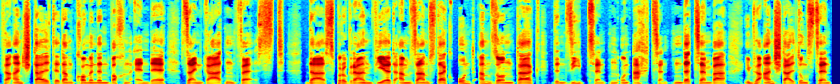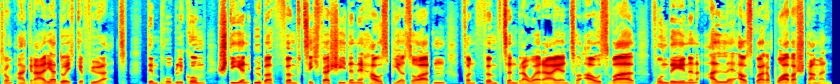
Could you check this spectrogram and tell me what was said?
veranstaltet am kommenden Wochenende sein Gartenfest. Das Programm wird am Samstag und am Sonntag, den 17. und 18. Dezember, im Veranstaltungszentrum Agraria durchgeführt. Dem Publikum stehen über 50 verschiedene Hausbiersorten von 15 Brauereien zur Auswahl, von denen alle aus Guarapuava stammen.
